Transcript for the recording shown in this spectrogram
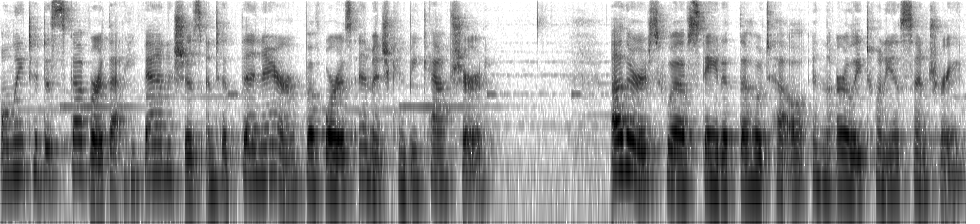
only to discover that he vanishes into thin air before his image can be captured. Others who have stayed at the hotel in the early 20th century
